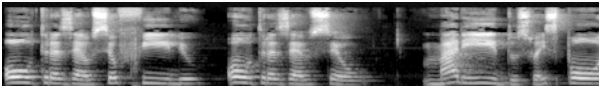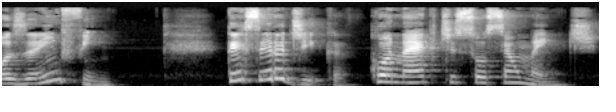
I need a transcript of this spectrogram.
outras é o seu filho, outras é o seu marido, sua esposa, enfim. Terceira dica: conecte socialmente.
